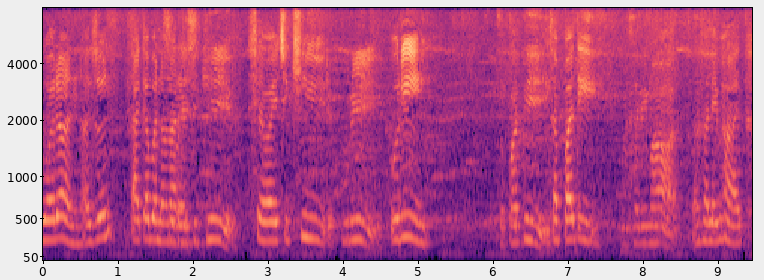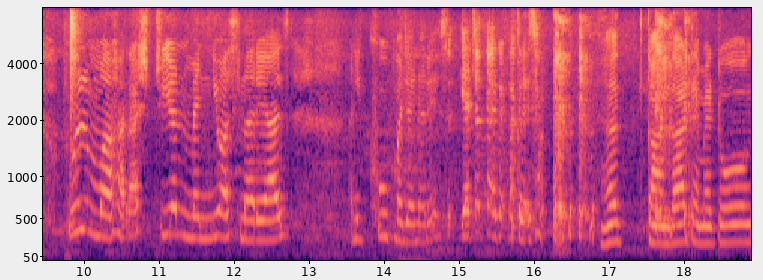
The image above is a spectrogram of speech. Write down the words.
वरण. अजून? काय काय बनवणार आहे शेवयाची खीर. शेवायची खीर. पुरी. पुरी. चपाती. चपाती. मसाली भात. मसाले भात. फुल महाराष्ट्रीयन मेन्यू असणार आहे आज. आणि खूप मजा येणार आहे. So, याच्यात काय काय टाकलंय सांग? ह्यात कांदा टमॅटो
